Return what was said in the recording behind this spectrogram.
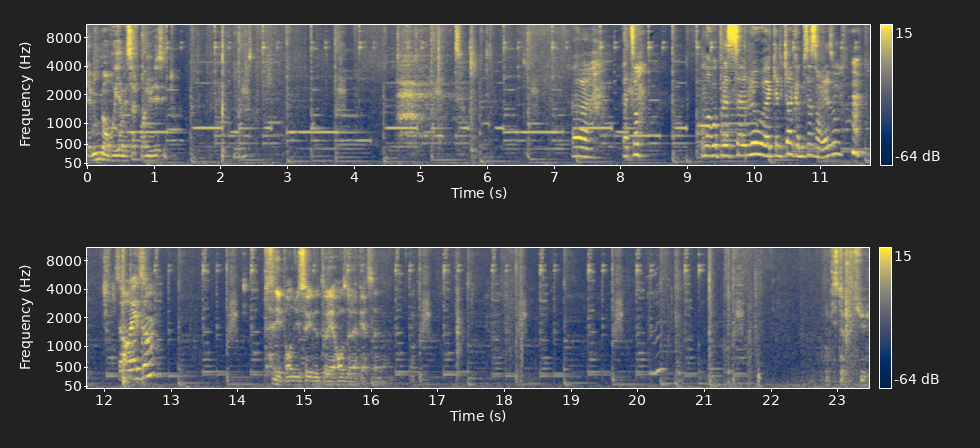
Camille m'a envoyé un message pour annuler, c'est tout. Ah, attends. On n'envoie pas ce salaud à quelqu'un comme ça sans raison. Sans raison? Ça dépend du seuil de tolérance de la personne. Qu'est-ce que t'as foutu?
